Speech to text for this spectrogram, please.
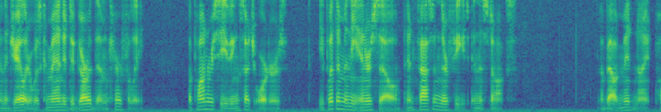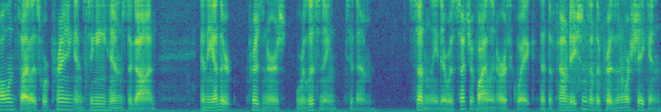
and the jailer was commanded to guard them carefully. Upon receiving such orders, he put them in the inner cell and fastened their feet in the stocks. About midnight, Paul and Silas were praying and singing hymns to God, and the other prisoners were listening to them. Suddenly there was such a violent earthquake that the foundations of the prison were shaken.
